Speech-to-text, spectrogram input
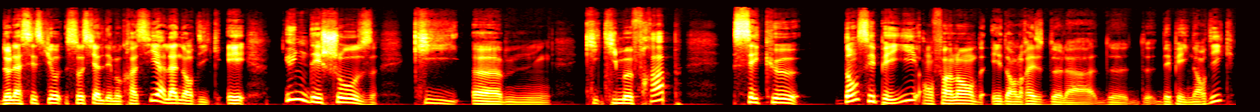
de la social-démocratie à la nordique. Et une des choses qui, euh, qui, qui me frappe, c'est que dans ces pays, en Finlande et dans le reste des pays nordiques,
